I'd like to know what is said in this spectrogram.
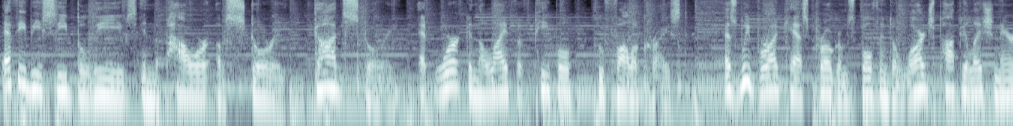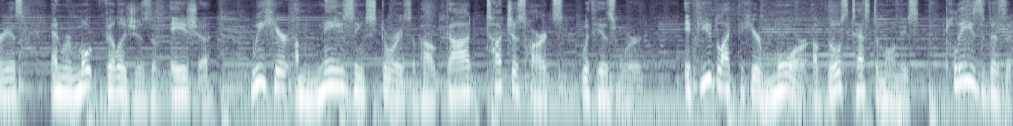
FEBC believes in the power of story, God's story, at work in the life of people who follow Christ. As we broadcast programs both into large population areas and remote villages of Asia, we hear amazing stories of how God touches hearts with His Word. If you'd like to hear more of those testimonies, please visit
